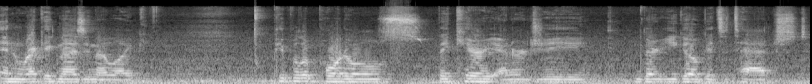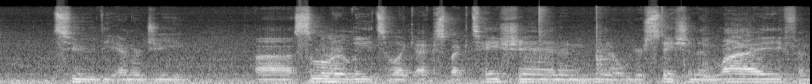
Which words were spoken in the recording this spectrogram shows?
and recognizing that like people are portals, they carry energy, their ego gets attached to the energy. Uh, similarly to like expectation and you know your station in life and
